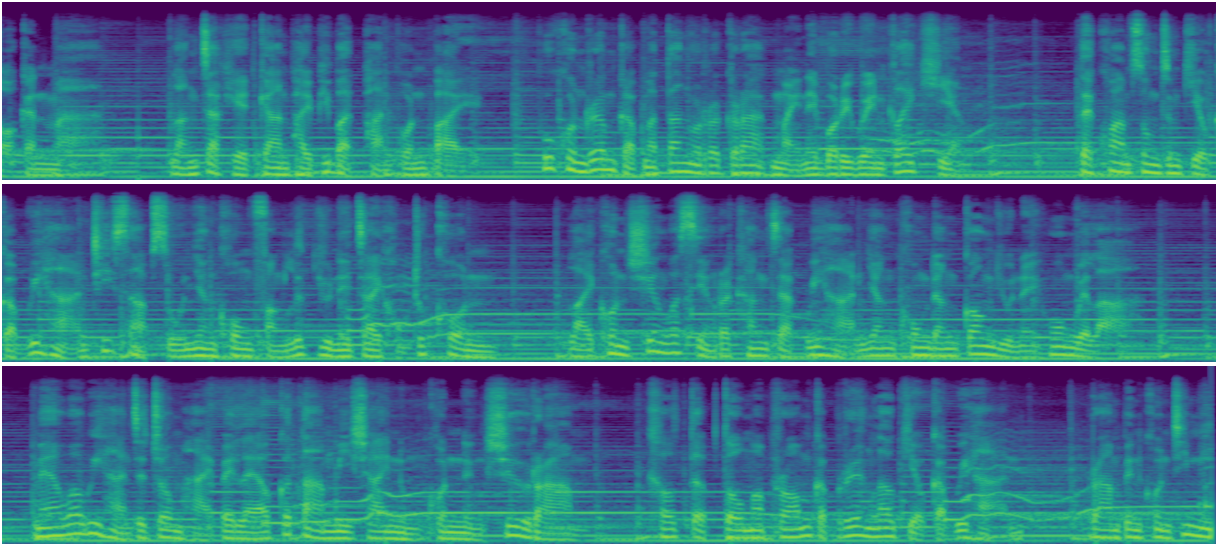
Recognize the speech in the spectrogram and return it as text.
ต่อกันมา หลังจากเหตุการณ์ภัยพิบัติผ่านพ้นไป ผู้คนเริ่มกลับมาตั้งรกรากใหม่ในบริเวณใกล้เคียง แต่ความทรงจำเกี่ยวกับวิหารที่สาบสูญยังคงฝังลึกอยู่ในใจของทุกคน หลายคนเชื่อว่าเสียงระฆังจากวิหารยังคงดังก้องอยู่ในห้วงเวลา แม้ว่าวิหารจะจมหายไปแล้วก็ตามมีชายหนุ่มคนหนึ่งชื่อราม เขาเติบโตมาพร้อมกับเรื่องเล่าเกี่ยวกับวิหาร รามเป็นคนที่มี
